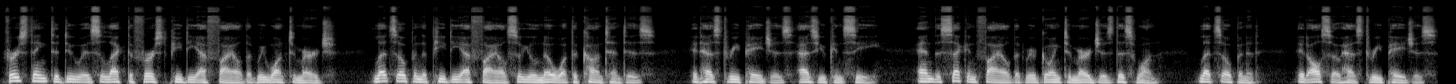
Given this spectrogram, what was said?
First thing to do is select the first PDF file that we want to merge. Let's open the PDF file so you'll know what the content is. It has three pages, as you can see. And the second file that we're going to merge is this one. Let's open it. It also has three pages.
